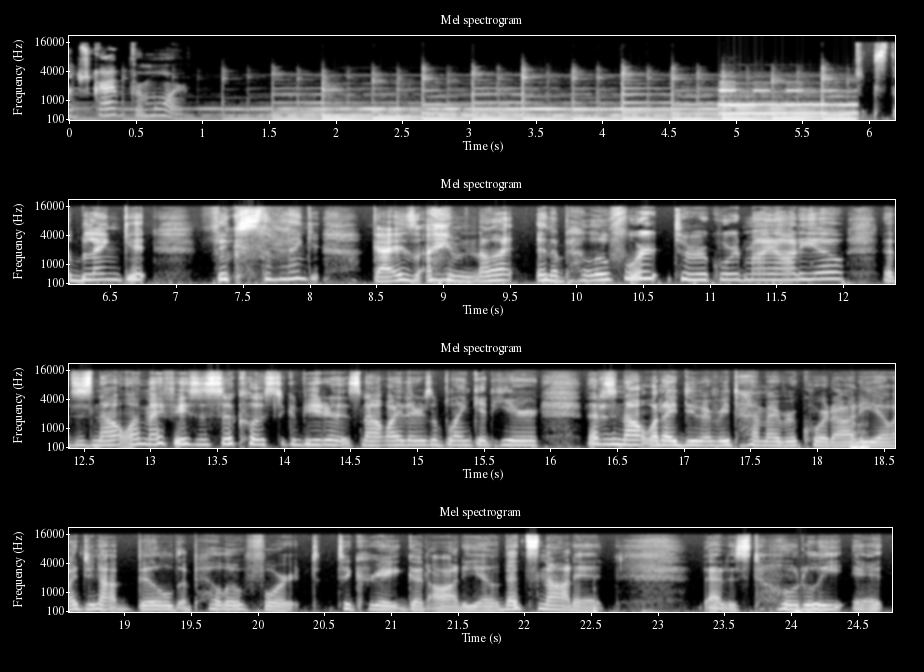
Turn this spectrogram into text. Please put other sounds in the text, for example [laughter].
Subscribe for more. fix the blanket, fix the blanket. Guys, I am not in a pillow fort to record my audio. That is not why my face is so close to computer. That's not why there's a blanket here. That is not what I do every time I record audio. I do not build a pillow fort to create good audio. That's not it. That is totally it.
